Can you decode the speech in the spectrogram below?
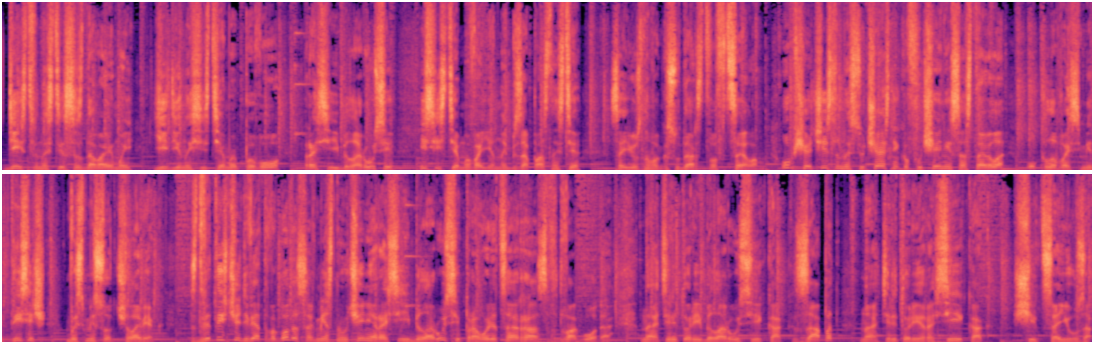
действенности создаваемой единой системы ПВО России и Беларуси и системы военной безопасности союзного государства в целом. Общая численность участников учений составила около 8800 человек. С 2000 2009 года совместные учения России и Беларуси проводятся раз в два года. На территории Беларуси как Запад, на территории России как щит Союза.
